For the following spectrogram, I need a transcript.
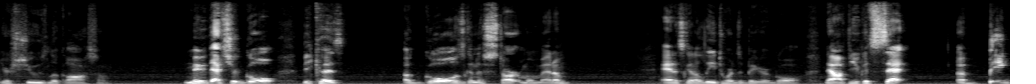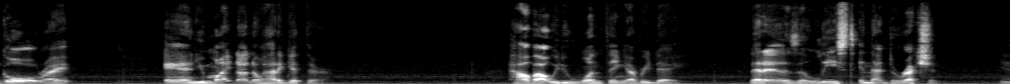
your shoes look awesome. Maybe that's your goal because a goal is going to start momentum and it's going to lead towards a bigger goal. Now, if you could set a big goal, right? And you might not know how to get there. How about we do one thing every day that is at least in that direction? Yeah.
